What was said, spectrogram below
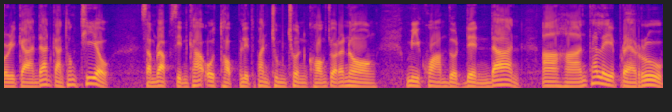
บริการด้านการท่องเที่ยว สำหรับสินค้าโอท็อปผลิตภัณฑ์ชุมชนของจังหวัดระนอง มีความโดดเด่นด้าน อาหารทะเลแปรรูป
